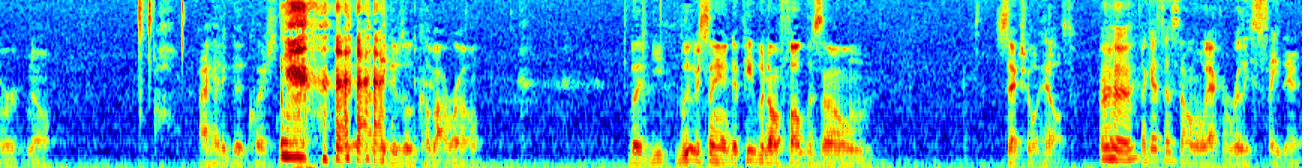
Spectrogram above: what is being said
or no? I had a good question. I think it was going to come out wrong. But you, we were saying that people don't focus on sexual health. Right? Mhm. I guess that's the only way I can really say that.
